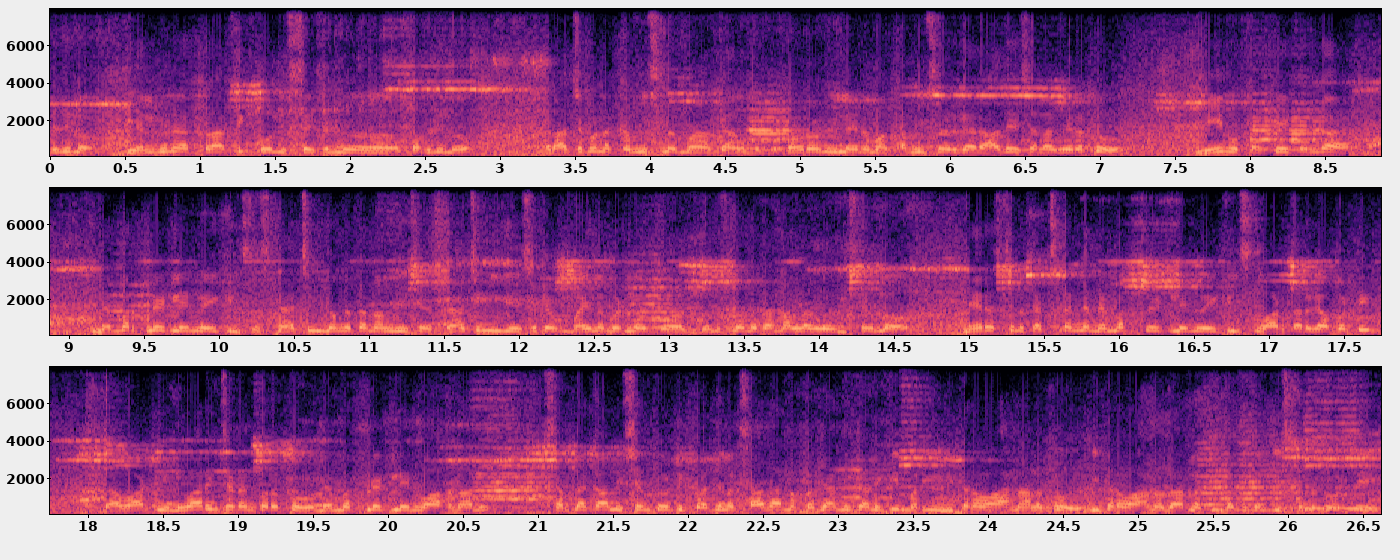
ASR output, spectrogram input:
పరిధిలో ఎల్బినార్ traffic police station పరిధిలో Rachakonda commissioner మా గౌరవనీయులైన మా కమిషనర్ గారి ఆదేశాల మేరకు మేము ప్రత్యేకంగా నెంబర్ ప్లేట్ లేని వెహికల్స్ స్నాచింగ్ దొంగతనాలు చేసే స్నాచింగ్ చేసేటప్పుడు మైల గొలుసు దొంగతనాల విషయంలో నేరస్తులు ఖచ్చితంగా నెంబర్ ప్లేట్ లేని వెహికల్స్ వాడతారు కాబట్టి వాటిని నివారించడం కొరకు నెంబర్ ప్లేట్ లేని వాహనాలు శబ్ద కాలుష్యంతో ప్రజలకు సాధారణ ప్రజానికానికి మరియు ఇతర వాహనాలకు ఇతర వాహనదారులకు ఇబ్బంది కలిగిస్తున్నటువంటి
